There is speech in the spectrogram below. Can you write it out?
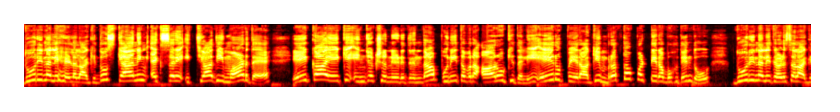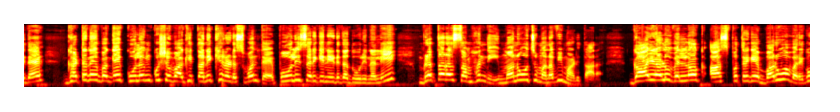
ದೂರಿನಲ್ಲಿ ಹೇಳಲಾಗಿದ್ದು, ಸ್ಕ್ಯಾನಿಂಗ್, ಎಕ್ಸ್ರೇ ಇತ್ಯಾದಿ ಮಾಡದೆ ಏಕಾಏಕಿ ಇಂಜೆಕ್ಷನ್ ನೀಡಿದ್ರಿಂದ ಪುನೀತ್ ಅವರ ಆರೋಗ್ಯದಲ್ಲಿ ಏರುಪೇರಾಗಿ ಮೃತಪಟ್ಟಿರಬಹುದೆಂದು ದೂರಿನಲ್ಲಿ ತಿಳಿಸಲಾಗಿದೆ. ಘಟನೆ ಬಗ್ಗೆ ಕೂಲಂಕುಷವಾಗಿ ತನಿಖೆ ನಡೆಸುವಂತೆ ಪೊಲೀಸರಿಗೆ ನೀಡಿದ ದೂರಿನಲ್ಲಿ ಮೃತರ ಸಂಬಂಧಿ ಮನೋಜ್ ಮನವಿ ಮಾಡಿದ್ದಾರೆ. ಗಾಯಾಳು ವೆಲ್ಲಾಕ್ ಆಸ್ಪತ್ರೆಗೆ ಬರುವವರೆಗೂ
